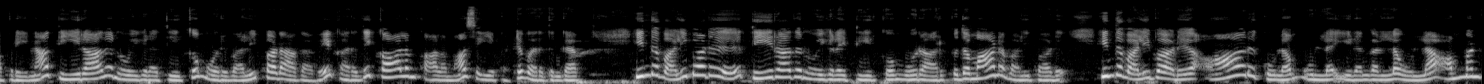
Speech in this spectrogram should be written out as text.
அப்படின்னா தீராத நோய்களை தீர்க்கும் ஒரு வழிபாடாகவே கருதி காலம் காலமாக செய்யப்பட்டு வருதுங்க. இந்த வழிபாடு தீராத நோய்களை தீர்க்கும் ஒரு அற்புதமான வழிபாடு. இந்த வழிபாடு ஆறு குளம் உள்ள இடங்கள்ல உள்ள அம்மன்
